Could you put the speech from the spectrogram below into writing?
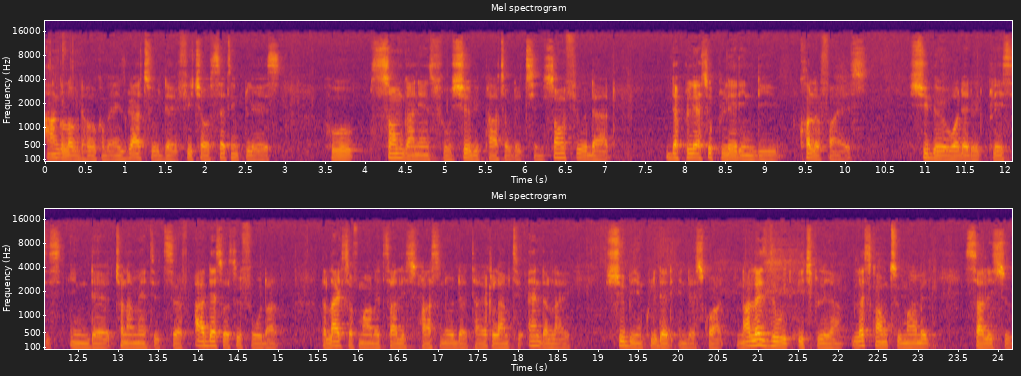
angle of the whole company. It's regard to the future of certain players who some Ghanaians feel should be part of the team. Some feel that the players who played in the qualifiers should be rewarded with places in the tournament itself. Others also feel that the likes of Mohamed Hassan Oda, Tariq Lamptey, and the like should be included in the squad. Now, let's deal with each player. Let's come to Mohamed Salisu.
